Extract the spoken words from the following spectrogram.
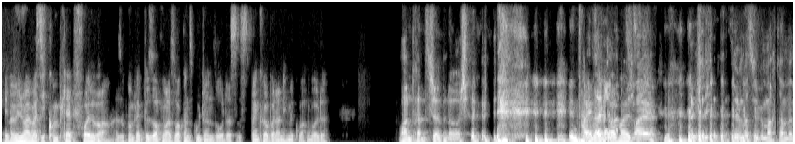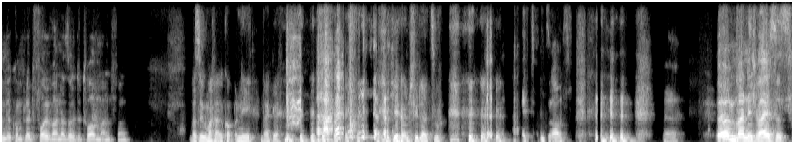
Ja, bei mir war, als ich komplett voll war, also komplett besoffen war. Es war ganz gut dann so, dass es mein Körper da nicht mitmachen wollte. War ein Transgender wahrscheinlich. In Thailand damals. mal was wir gemacht haben, wenn wir komplett voll waren. Da sollte Torben anfangen. Was wir gemacht haben, kommt, nee, danke. Hier hören Schüler zu. Jetzt kommt's raus. ja. Irgendwann, ich weiß es.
